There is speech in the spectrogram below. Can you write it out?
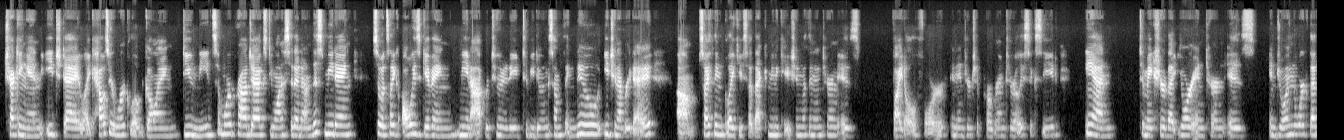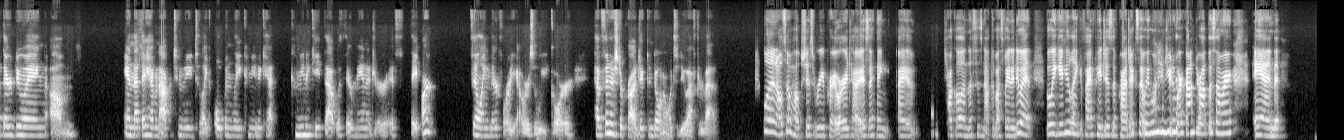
checking in each day like how's your workload going do you need some more projects do you want to sit in on this meeting so it's like always giving me an opportunity to be doing something new each and every day. Um, so i think like you said that communication with an intern is vital for an internship program to really succeed and to make sure that your intern is enjoying the work that they're doing um, and that they have an opportunity to like openly communicate communicate that with their manager if they aren't filling their 40 hours a week or have finished a project and don't know what to do after that. Well it also helps just reprioritize. I think i chuckle and this is not the best way to do it but we gave you like five pages of projects that we wanted you to work on throughout the summer and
